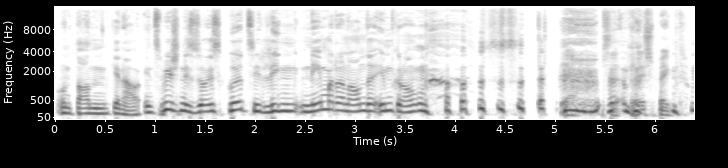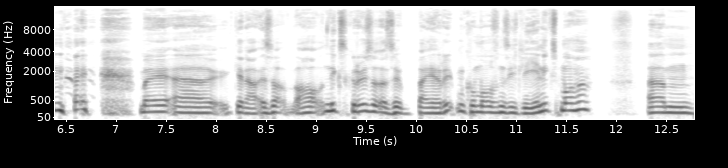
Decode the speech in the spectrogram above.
Und dann, genau. Inzwischen ist alles gut. Sie liegen nebeneinander im Krankenhaus. Respekt. mein, mein, äh, genau, also nichts Größeres. Also bei Rippen kann man offensichtlich eh nichts machen. Ähm,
